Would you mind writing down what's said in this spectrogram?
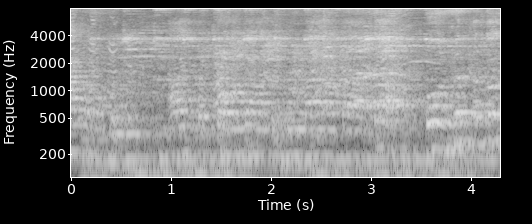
các phần hội ai tập cho cho chúng ta và bồn nước các tốt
